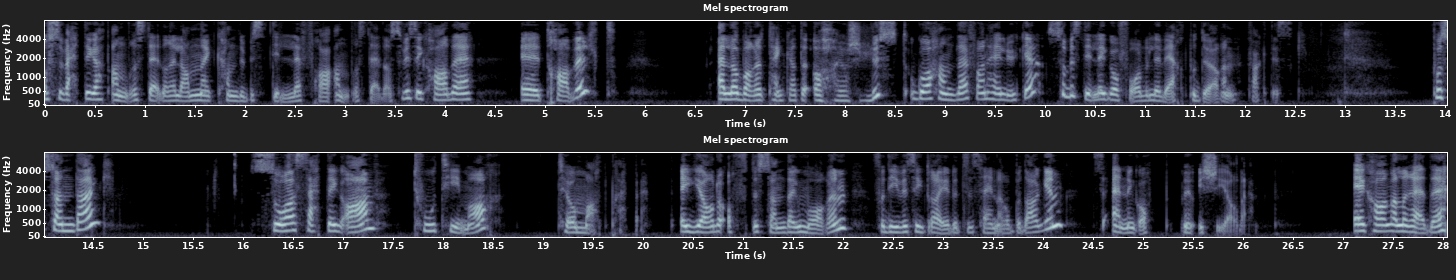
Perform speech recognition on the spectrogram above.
Og så vet jeg at andre steder i landet kan du bestille fra andre steder. Så hvis jeg har det eh, travelt, eller bare tenker at åh, jeg har ikke lyst å gå og handle for en hel uke, så bestiller jeg og får det levert på døren, faktisk. På søndag så setter jeg av to timer til å matpreppe. Jeg gjør det ofte søndag morgen, fordi hvis jeg drøyer det til senere på dagen, så ender jeg opp med å ikke gjøre det. Jeg har allerede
